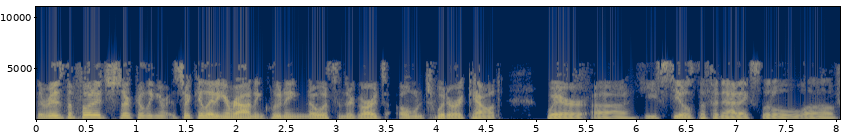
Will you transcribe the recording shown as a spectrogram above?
there is the footage circulating circulating around, including Noah Syndergaard's own Twitter account, where uh he steals the Phanatic's little uh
